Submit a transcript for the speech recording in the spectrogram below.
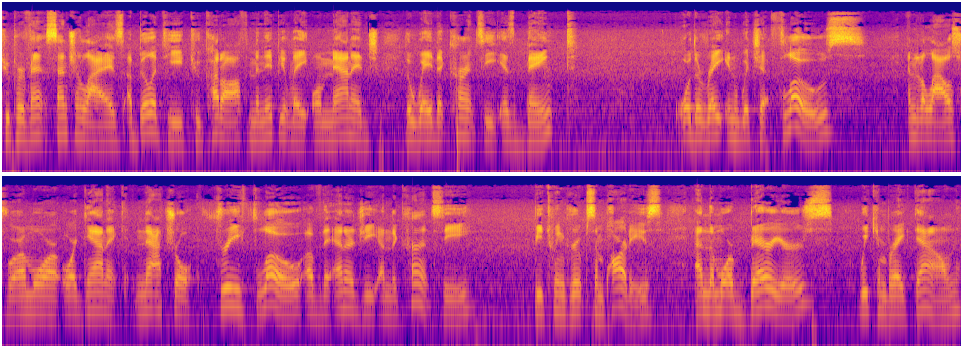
to prevent centralized ability to cut off, manipulate, or manage the way that currency is banked or the rate in which it flows. And it allows for a more organic, natural, free flow of the energy and the currency between groups and parties, and the more barriers we can break down,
